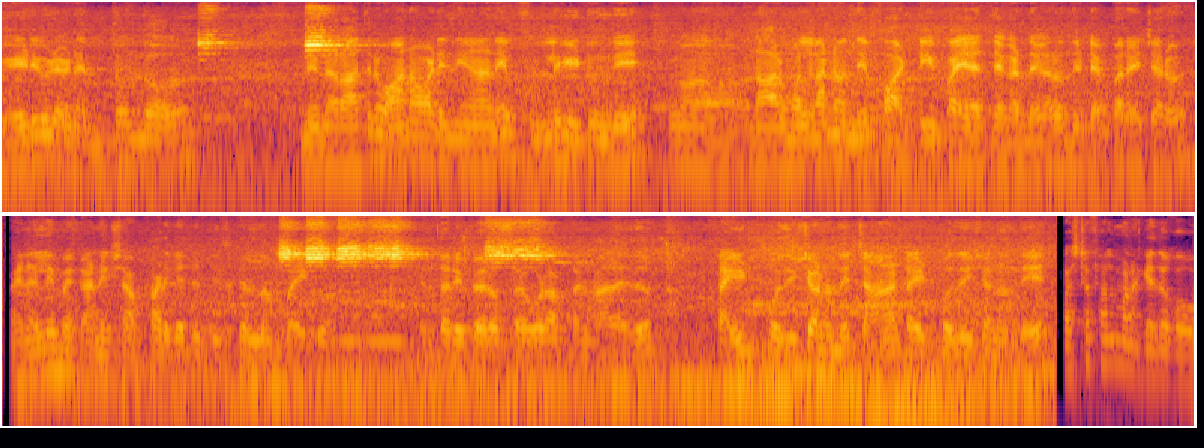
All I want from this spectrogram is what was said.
వేడి వేడి ఎంత ఉందో. నిన్న రాత్రి వాన పడింది కానీ ఫుల్ హీట్ ఉంది. నార్మల్గానే ఉంది. ఫార్టీ ఫైవ్ దగ్గర దగ్గర ఉంది టెంపరేచర్ ఫైనల్లీ మెకానిక్ షాప్ కాడికి అయితే తీసుకెళ్దాం బైక్ ఎంత రిపేర్ వస్తుందో కూడా అర్థం కాలేదు. టైట్ పొజిషన్ ఉంది. చాలా టైట్ పొజిషన్ ఉంది. ఫస్ట్ ఆఫ్ ఆల్ మనకైతే ఒక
